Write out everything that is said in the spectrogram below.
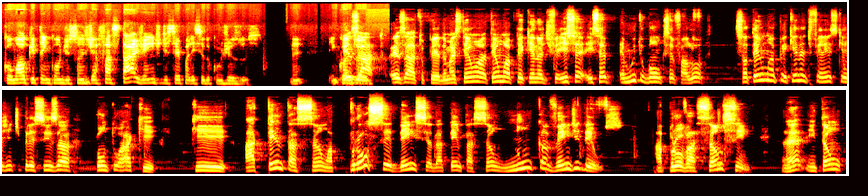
como algo que tem condições de afastar a gente de ser parecido com Jesus, né? Enquanto exato, exato, Pedro. Mas tem uma, tem uma pequena diferença. Isso, é, isso é, é muito bom o que você falou. Só tem uma pequena diferença que a gente precisa pontuar aqui, que a tentação, a procedência da tentação nunca vem de Deus. A provação, sim. Né? Então,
